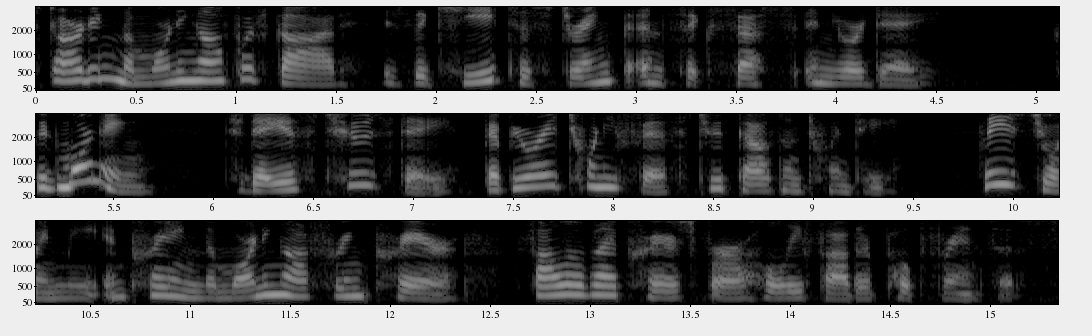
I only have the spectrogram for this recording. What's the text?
Starting the morning off with God is the key to strength and success in your day. Good morning. Today is Tuesday, February 25th, 2020. Please join me in praying the morning offering prayer, followed by prayers for our Holy Father, Pope Francis.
